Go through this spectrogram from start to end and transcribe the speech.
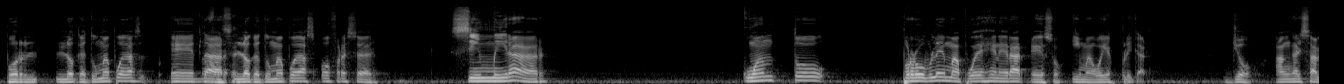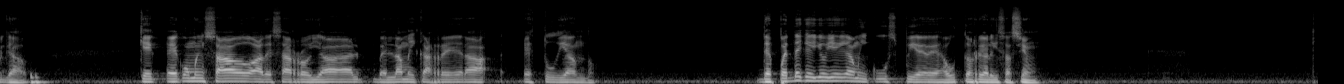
por lo que tú me puedas eh, dar, Ofrecer. lo que tú me puedas ofrecer, sin mirar cuánto problema puede generar eso. Y me voy a explicar. Yo, Ángel Salgado, que he comenzado a desarrollar ¿verdad? mi carrera estudiando. Después de que yo llegue a mi cúspide de autorrealización,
